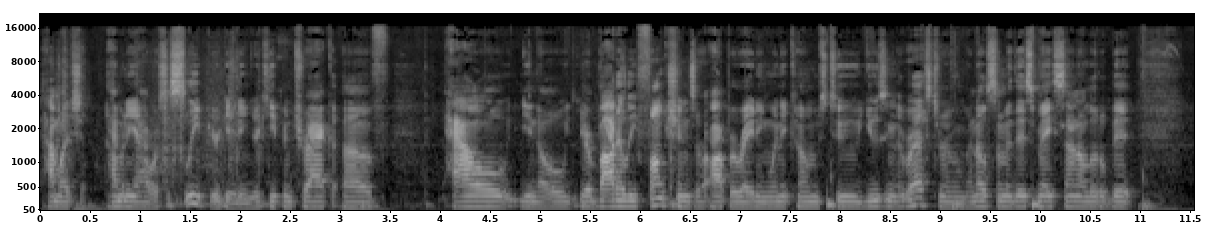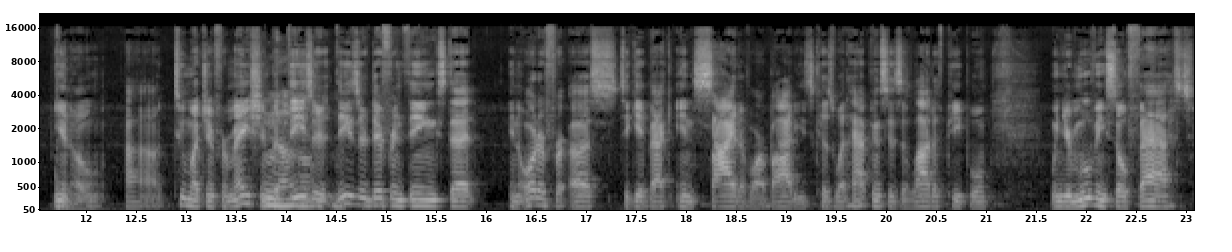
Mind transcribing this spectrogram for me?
how much how many hours of sleep you're getting, you're keeping track of how you know your bodily functions are operating when it comes to using the restroom. I know some of this may sound a little bit, you know, uh, too much information, but No, these are these are different things that, in order for us to get back inside of our bodies, because what happens is a lot of people, when you're moving so fast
